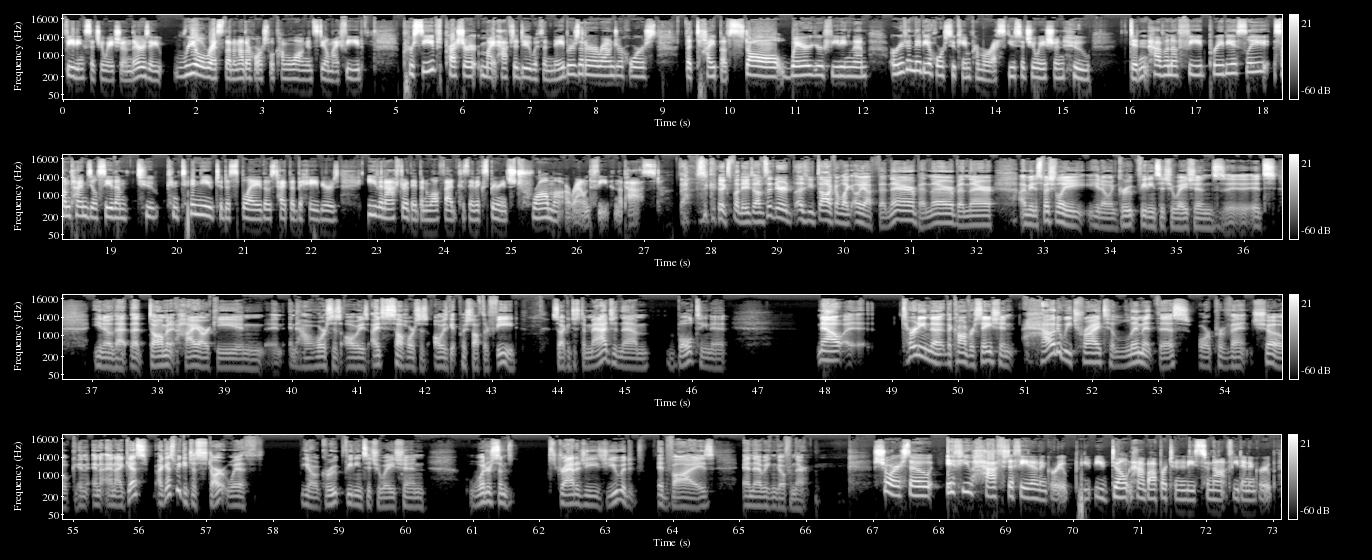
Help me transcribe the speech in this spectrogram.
feeding situation. There's a real risk that another horse will come along and steal my feed. Perceived pressure might have to do with the neighbors that are around your horse, the type of stall, where you're feeding them, or even maybe a horse who came from a rescue situation who didn't have enough feed previously sometimes you'll see them to continue to display those type of behaviors even after they've been well fed because they've experienced trauma around feed in the past That's a good explanation. I'm sitting here as you talk. I'm like, oh yeah, been there, been there, been there. I mean, especially you know in group feeding situations, it's you know that that dominant hierarchy and and, and how horses always. I just saw horses always get pushed off their feed, so I could just imagine them bolting it. Now, uh, turning the the conversation, how do we try to limit this or prevent choke? And and and I guess I guess we could just start with you know a group feeding situation. What are some strategies you would advise, and then we can go from there. Sure. So if you have to feed in a group, you, you don't have opportunities to not feed in a group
